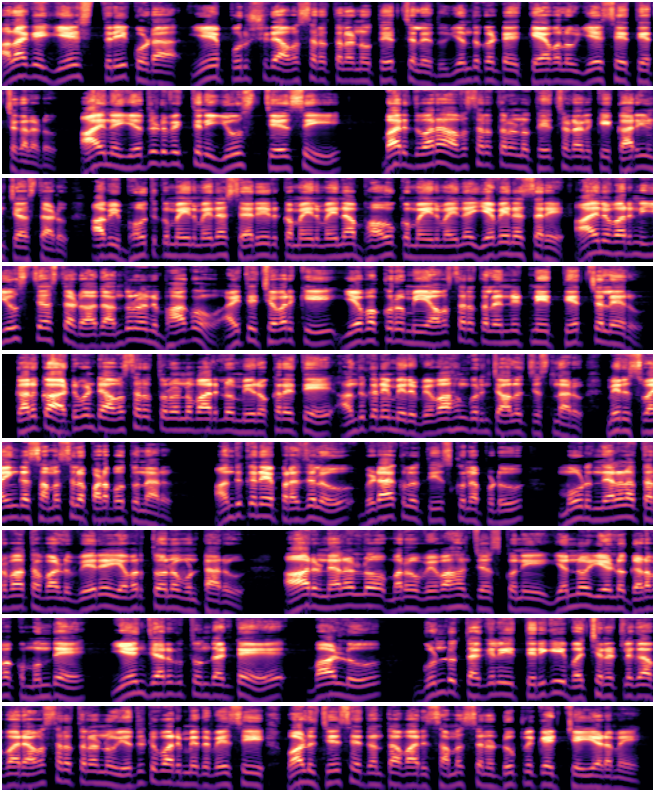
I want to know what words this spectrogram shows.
అలాగే ఏ స్త్రీ కూడా ఏ పురుషుడి అవసరతలను తీర్చలేదు. ఎందుకంటే కేవలం ఏసే తీర్చగలడు. ఆయన ఎదుటి వ్యక్తిని యూస్ చేసి వారి ద్వారా అవసరతలను తీర్చడానికి కార్యం చేస్తాడు. అవి భౌతికమైనవైనా శారీరకమైనవైనా భావుకమైనవైనా ఏవైనా సరే ఆయన వారిని యూస్ చేస్తాడు. అది అందులోని భాగం. అయితే చివరికి ఏ ఒక్కరూ మీ అవసరతలన్నింటినీ తీర్చలేరు. కనుక అటువంటి అవసరతలున్న వారిలో మీరొకరైతే అందుకనే మీరు వివాహం గురించి ఆలోచిస్తున్నారు. మీరు స్వయంగా సమస్యలో పడబోతున్నారు. అందుకనే ప్రజలు విడాకులు తీసుకున్నప్పుడు మూడు నెలల తర్వాత వాళ్ళు వేరే ఎవరితోనో ఉంటారు. ఆరు నెలల్లో మరో వివాహం చేసుకుని ఎన్నో ఏళ్ళు గడవక ముందే ఏం జరుగుతుందంటే వాళ్ళు గుండు తగిలి తిరిగి వచ్చినట్లుగా వారి అవసరతలను ఎదుటివారి మీద వేసి వాళ్ళు చేసేదంతా వారి సమస్యను డూప్లికేట్ చేయడమే.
